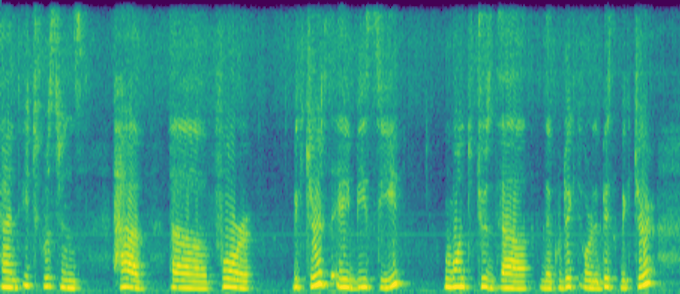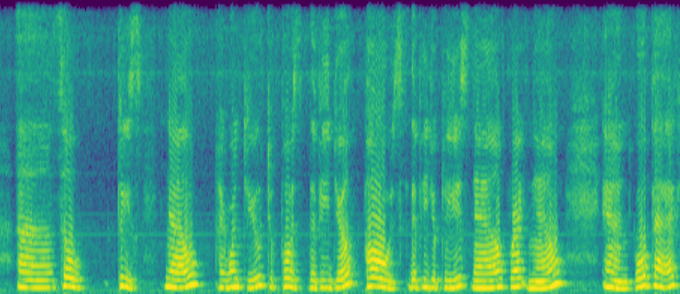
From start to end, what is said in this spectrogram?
and each questions have uh, four pictures A, B, C. We want to choose the, the correct or the best picture. Uh, so please, now I want you to pause the video. Pause the video please now, right now. And go back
